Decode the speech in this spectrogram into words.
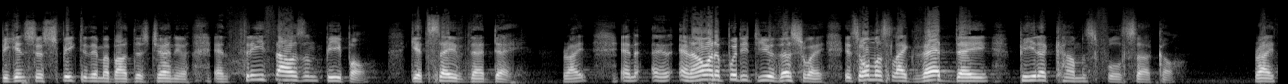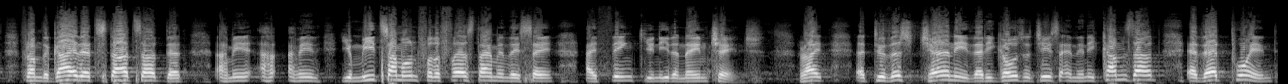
begins to speak to them about this journey. And 3,000 people get saved that day, right? And, and, and I want to put it to you this way it's almost like that day, Peter comes full circle right from the guy that starts out that i mean I, I, mean you meet someone for the first time and they say i think you need a name change right? Uh, to this journey that he goes with Jesus. And then he comes out at that point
